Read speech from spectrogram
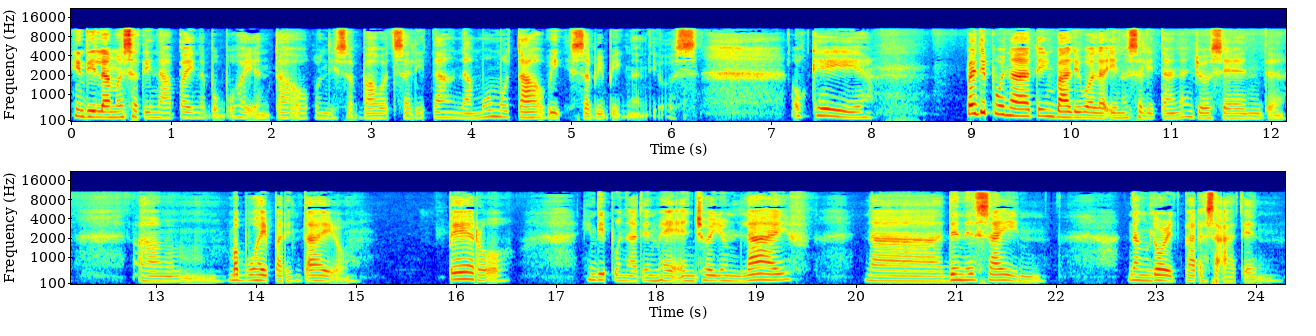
hindi lamang sa tinapay na bubuhay ang tao, kundi sa bawat salitang namumutawi sa bibig ng Diyos. Okay, pwede po nating baliwalain ang salita ng Diyos and um, mabuhay pa rin tayo. Pero, hindi po natin may enjoy yung life na dinesign ng Lord para sa atin.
